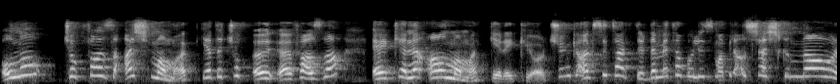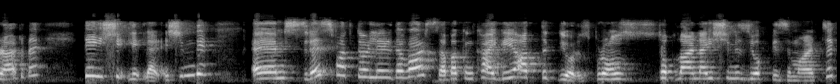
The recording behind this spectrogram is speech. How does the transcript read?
onu çok fazla aşmamak ya da çok fazla erkene almamak gerekiyor. Çünkü aksi takdirde metabolizma biraz şaşkınlığa uğrar ve değişiklikler. E şimdi em, stres faktörleri de varsa bakın kaygıyı attık diyoruz. Bronz toplarla işimiz yok bizim artık.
